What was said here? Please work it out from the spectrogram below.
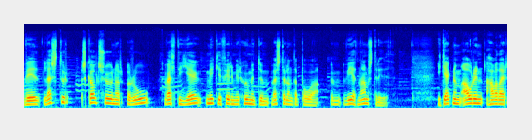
Við lestur skáldsögunar Rú veldi ég mikið fyrir mér hugmyndum Vesturlandabóa um Vietnamstríðið. Í gegnum árin hafa þær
